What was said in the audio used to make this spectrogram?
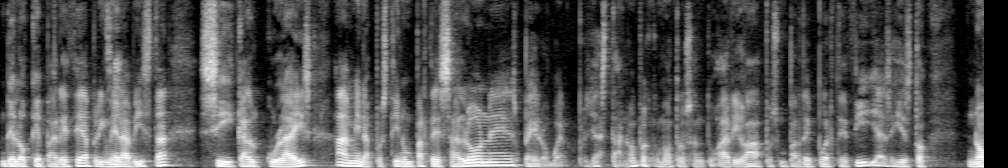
de lo que parece a primera vista si calculáis, ah, mira, pues tiene un par de salones, pero bueno, pues ya está, ¿no? Pues como otro santuario, ah, pues un par de puertecillas y esto. No,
